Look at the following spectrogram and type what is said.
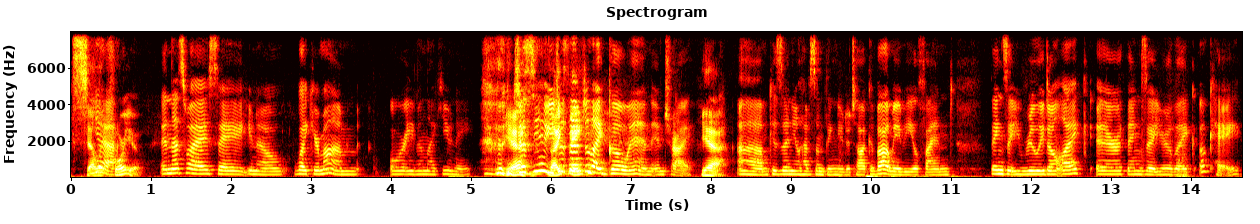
sell it for you. And that's why I say, you know, like your mom or even like you, Nate. Yeah, just yeah, you like just have to like go in and try. Yeah. Um, because then you'll have something new to talk about. Maybe you'll find things that you really don't like or things that you're like, okay,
